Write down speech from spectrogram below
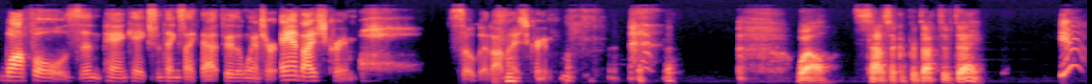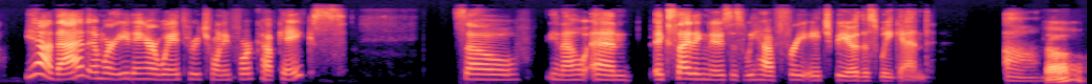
waffles and pancakes and things like that through the winter and ice cream. Oh, so good on ice cream. Well, sounds like a productive day. Yeah, that, and we're eating our way through 24 cupcakes. So, you know, and exciting news is we have free HBO this weekend. Um, Oh,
